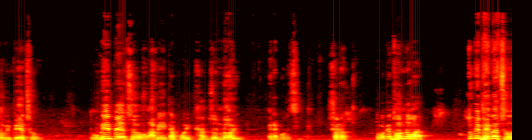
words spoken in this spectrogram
তুমি পেয়েছ। তুমি পেয়েছ। আমি এটা পরীক্ষার জন্যই এটা করেছি। শোনো তোমাকে ধন্যবাদ। তুমি ভেবেছো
